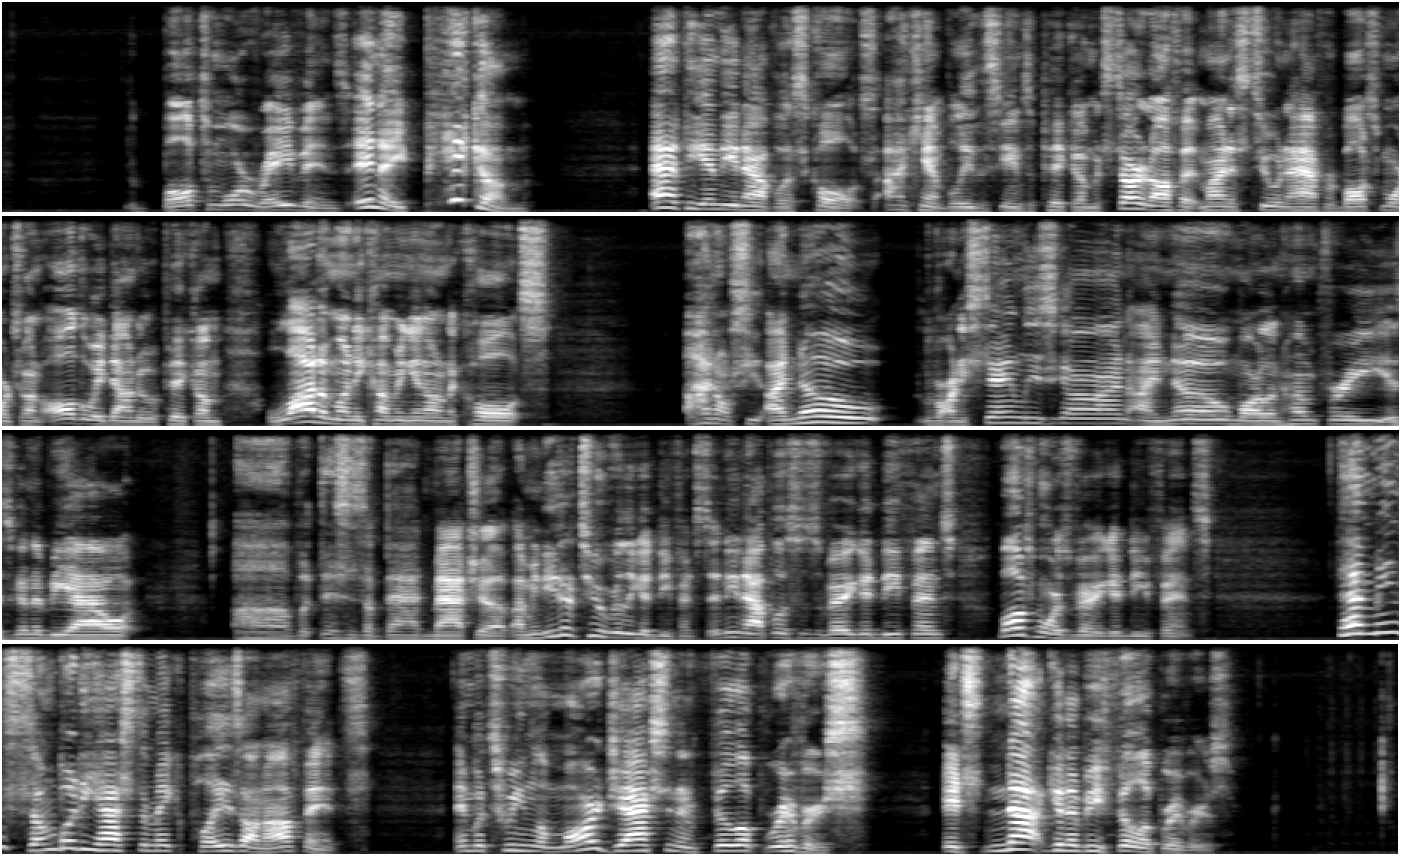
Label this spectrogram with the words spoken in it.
The Baltimore Ravens in a pick 'em at the Indianapolis Colts. I can't believe this game's a pick 'em. It started off at minus two and a half for Baltimore. It's gone all the way down to a pick 'em. A lot of money coming in on the Colts. I don't see. I know Ronnie Stanley's gone. I know Marlon Humphrey is going to be out. Uh, but this is a bad matchup. I mean, these are two really good defenses. Indianapolis is a very good defense. Baltimore is a very good defense that means somebody has to make plays on offense. And between Lamar Jackson and Philip Rivers, it's not going to be Philip Rivers.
